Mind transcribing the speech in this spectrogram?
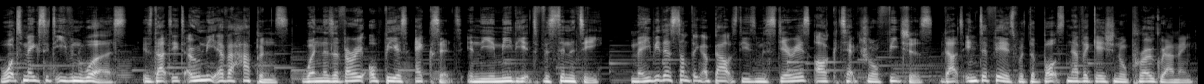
What makes it even worse is that it only ever happens when there's a very obvious exit in the immediate vicinity. Maybe there's something about these mysterious architectural features that interferes with the bot's navigational programming.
